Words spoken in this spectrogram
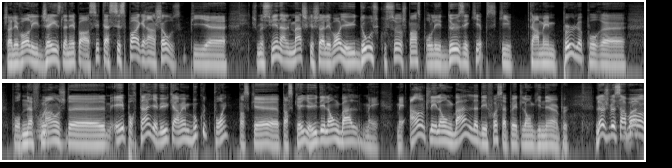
j'allais voir les Jays l'année passée, t'assistes pas à grand-chose. Puis euh, je me souviens dans le match que je suis allé voir, il y a eu 12 coups sûrs, je pense, pour les deux équipes, ce qui est quand même peu là, pour, euh, pour neuf manches de. Et pourtant, il y avait eu quand même beaucoup de points parce que parce qu'il y a eu des longues balles. Mais, mais entre les longues balles, des fois, ça peut être longuiné un peu. Là, je veux savoir,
